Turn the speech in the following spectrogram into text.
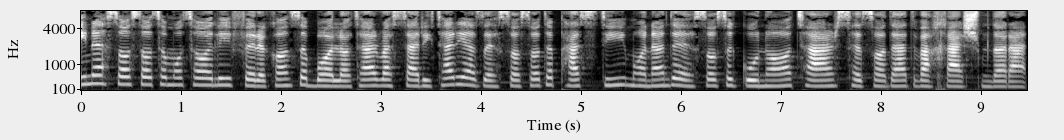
این احساسات متعالی فرکانس بالاتر و سریعتری از احساسات پستی مانند احساس گناه، ترس، حسادت و خشم دارند.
